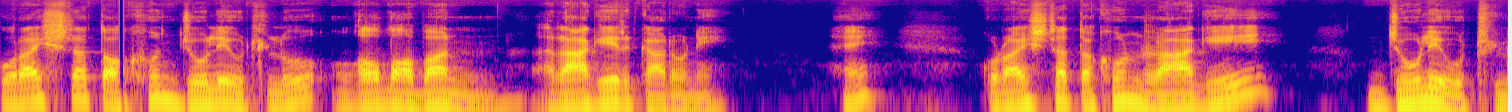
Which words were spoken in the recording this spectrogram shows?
কোরাইশরা তখন জ্বলে উঠল গবাবান রাগের কারণে। হ্যাঁ? কোরাইশরা তখন রাগে জ্বলে উঠল।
